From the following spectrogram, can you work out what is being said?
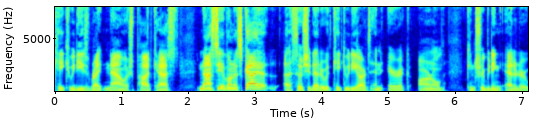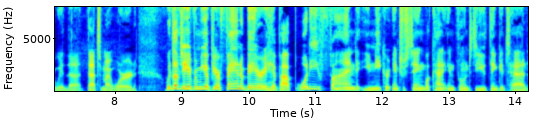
KQED's Right Nowish podcast, Nastia Voynovskaya, associate editor with KQED Arts, and Eric Arnold, contributing editor with uh, That's My Word. We'd love to hear from you. If you're a fan of Bay Area hip hop, what do you find unique or interesting? What kind of influence do you think it's had?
